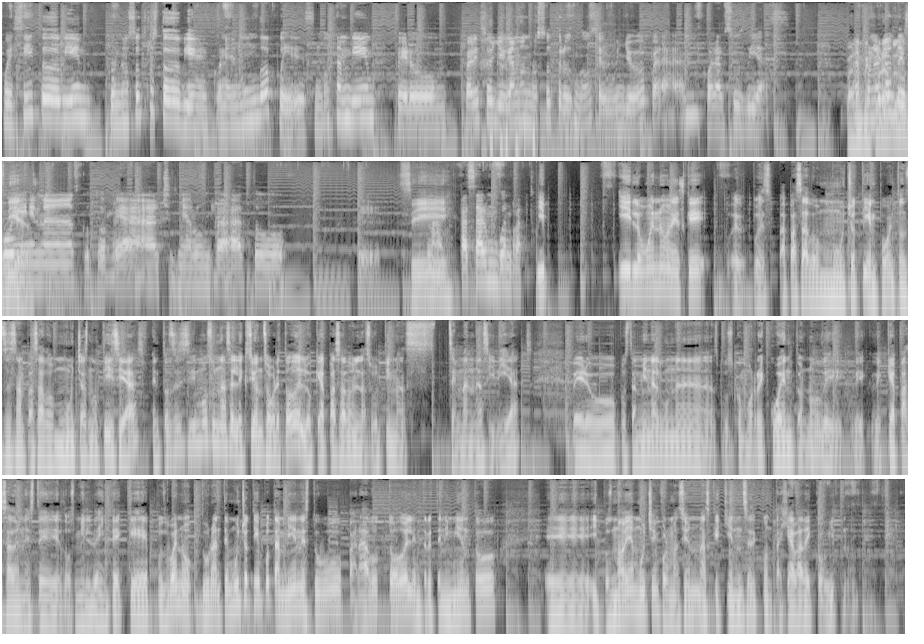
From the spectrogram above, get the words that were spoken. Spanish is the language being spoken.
pues sí, todo bien. Con nosotros todo bien. Con el mundo, pues no tan bien. Pero para eso llegamos nosotros, ¿no? Según yo, para mejorar sus días. Para, mejorar ponernos los de días. buenas, cotorrear, chismear un rato. eh, Sí. nada, pasar un buen rato. Y, y lo bueno es que pues ha pasado mucho tiempo, entonces han pasado muchas noticias. Entonces hicimos una selección sobre todo de lo que ha pasado en las últimas semanas y días. Pero pues también algunas, pues como recuento, ¿no? De, de, de qué ha pasado en este 2020. Que pues bueno, durante mucho tiempo también estuvo parado todo el entretenimiento. eh, y pues no había mucha información más que quién se contagiaba de COVID, ¿no?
